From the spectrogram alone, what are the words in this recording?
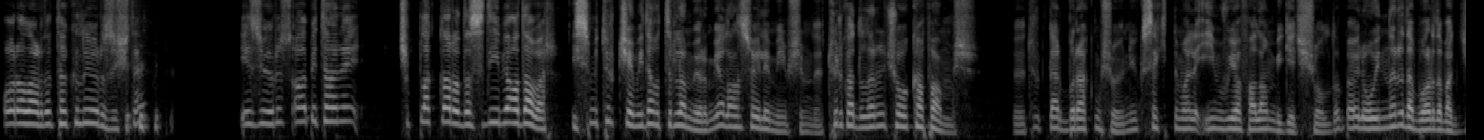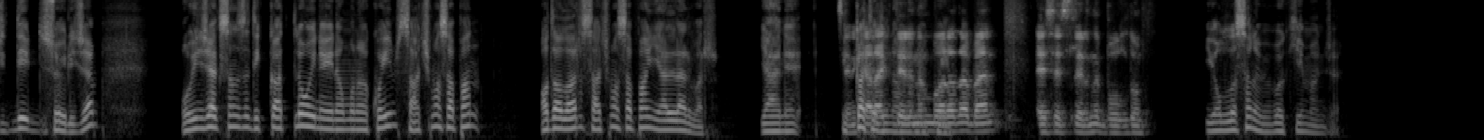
Oralarda takılıyoruz işte. Geziyoruz. Aa bir tane Çıplaklar Adası diye bir ada var. İsmi Türkçe miydi hatırlamıyorum. Yalan söylemeyeyim şimdi. Türk adalarının çoğu kapanmış. Ee, Türkler bırakmış oyunu. Yüksek ihtimalle Invu'ya falan bir geçiş oldu. Böyle oyunları da bu arada bak ciddi söyleyeceğim. Oynayacaksanız da dikkatli oynayın amına koyayım. Saçma sapan adalar, saçma sapan yerler var. Yani Senin dikkat edin amına karakterinin bu koyayım. arada ben SS'lerini buldum. Yollasana bir bakayım önce.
